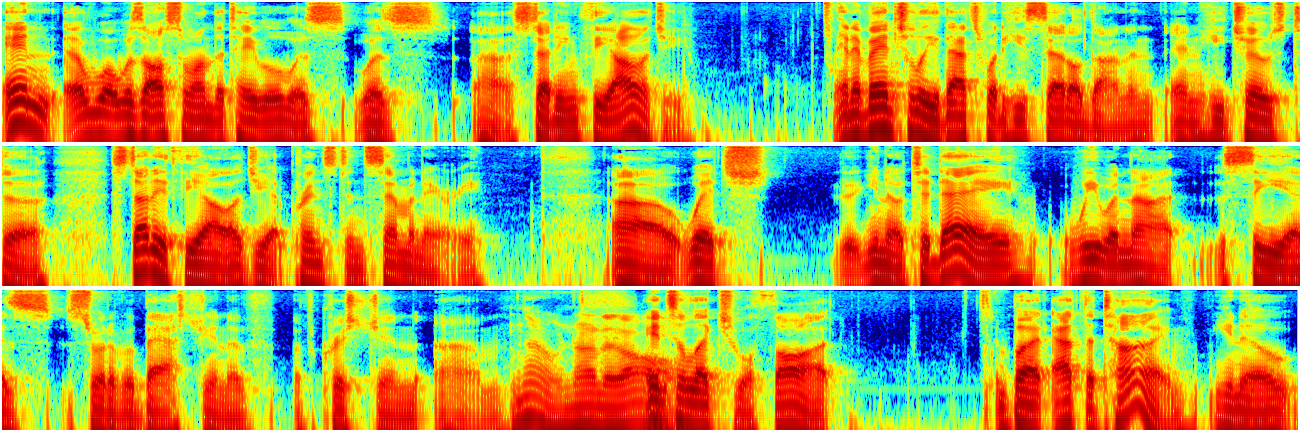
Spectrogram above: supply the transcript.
and uh, what was also on the table was was uh, studying theology. And eventually, that's what he settled on, and, and he chose to study theology at Princeton Seminary, uh, which you know today we would not see as sort of a bastion of of Christian um, No, not at all. intellectual thought. But at the time, you know,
